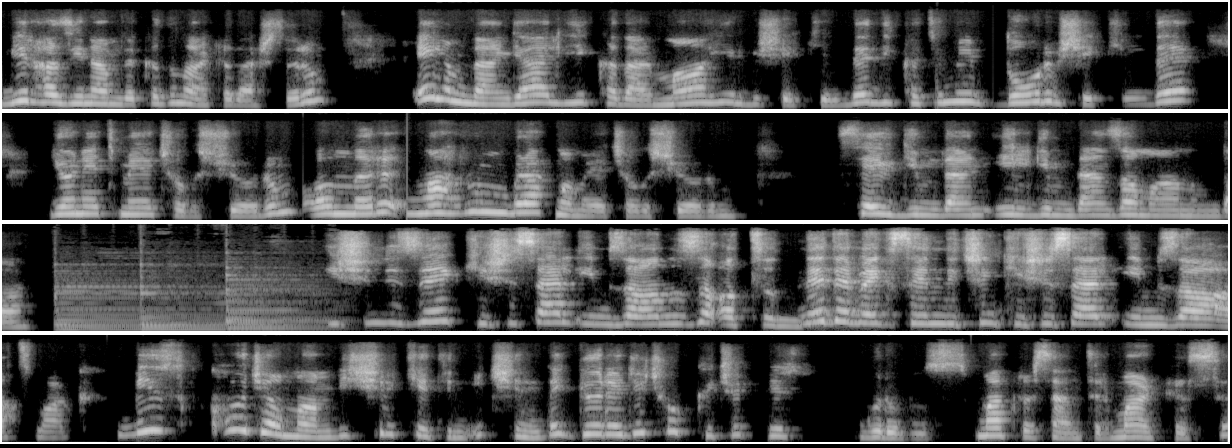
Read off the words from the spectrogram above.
bir hazinemde kadın arkadaşlarım elimden geldiği kadar mahir bir şekilde dikkatimi doğru bir şekilde yönetmeye çalışıyorum. Onları mahrum bırakmamaya çalışıyorum sevgimden, ilgimden, zamanımdan işinize kişisel imzanızı atın. Ne demek senin için kişisel imza atmak? Biz kocaman bir şirketin içinde görece çok küçük bir grubuz. Macro Center markası.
